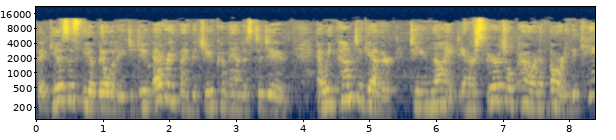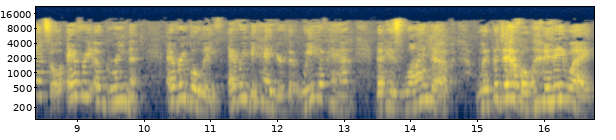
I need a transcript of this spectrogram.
that gives us the ability to do everything that you command us to do. And we come together to unite in our spiritual power and authority to cancel every agreement, every belief, every behavior that we have had that has lined up with the devil in any way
